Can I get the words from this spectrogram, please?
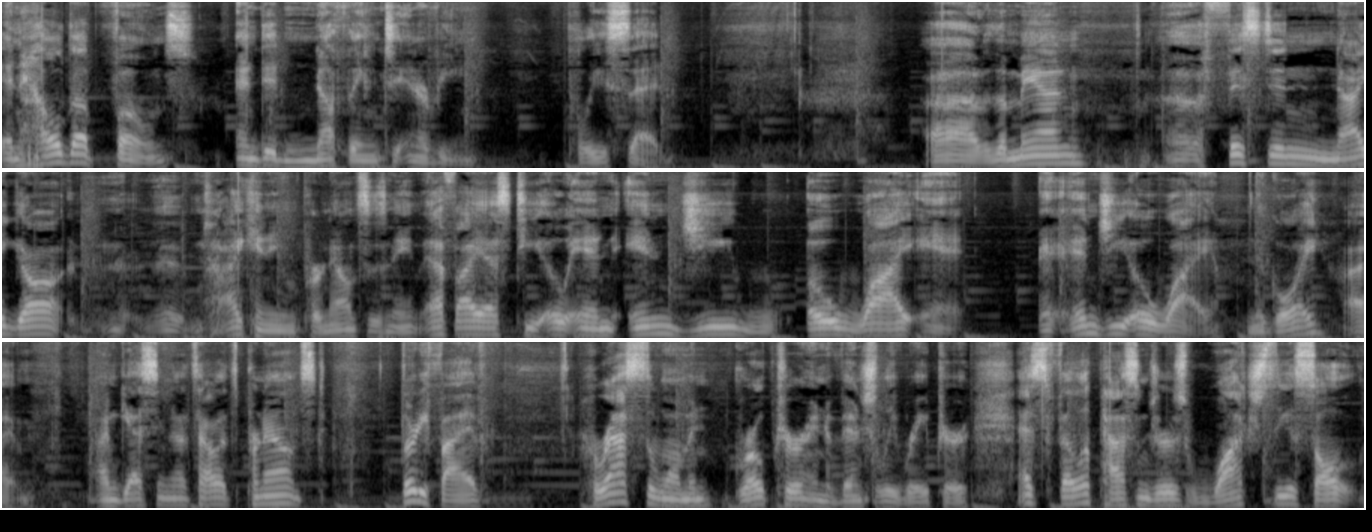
and held up phones and did nothing to intervene. Police said. Uh, the man, uh, Fiston uh, I can't even pronounce his name. F I S T O N N G O Y N G O Y. Nagoy? I'm guessing that's how it's pronounced. 35 harassed the woman, groped her, and eventually raped her as fellow passengers watched the assault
